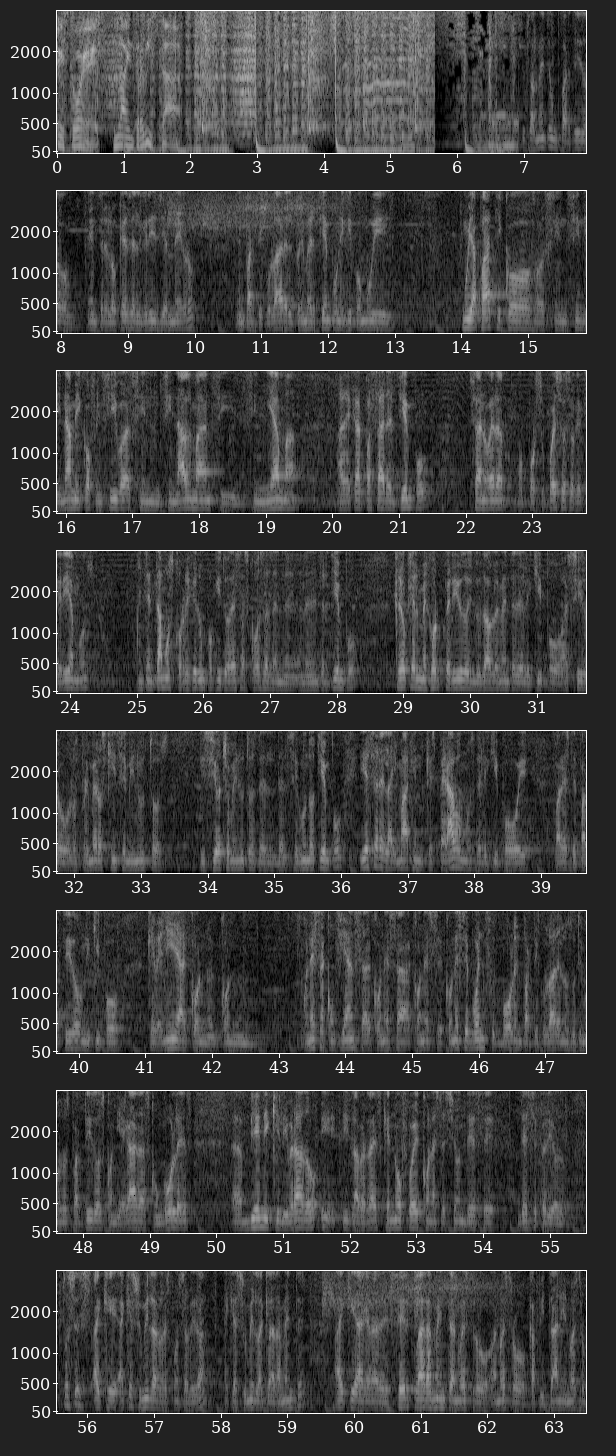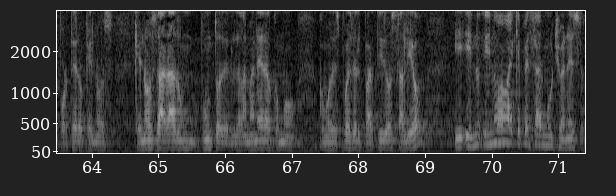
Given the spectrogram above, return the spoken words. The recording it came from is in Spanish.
Esto es La Entrevista. Totalmente un partido entre lo que es el gris y el negro. En particular el primer tiempo un equipo muy, muy apático, sin, sin dinámica ofensiva, sin, sin alma, sin, sin llama, a dejar pasar el tiempo. O sea, no era por supuesto eso que queríamos. Intentamos corregir un poquito de esas cosas en en el entretiempo. Creo que el mejor periodo indudablemente del equipo ha sido los primeros 15 minutos, 18 minutos del, segundo tiempo y esa era la imagen que esperábamos del equipo hoy para este partido, un equipo que venía con, con, esa confianza, con, esa, con, ese, con ese buen fútbol en particular en los últimos dos partidos, con llegadas, con goles, eh, bien equilibrado y, y la verdad es que no fue con la excepción de ese, de ese periodo. Entonces hay que, hay que asumir la responsabilidad, hay que asumirla claramente, hay que agradecer claramente a nuestro, a nuestro capitán y nuestro portero que nos, que nos ha dado un punto de la manera como, como después del partido salió y, y, y no hay que pensar mucho en eso.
